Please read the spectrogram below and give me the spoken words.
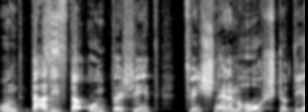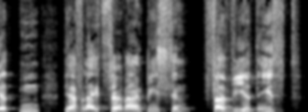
Und das ist der Unterschied zwischen einem Hochstudierten, der vielleicht selber ein bisschen verwirrt ist,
